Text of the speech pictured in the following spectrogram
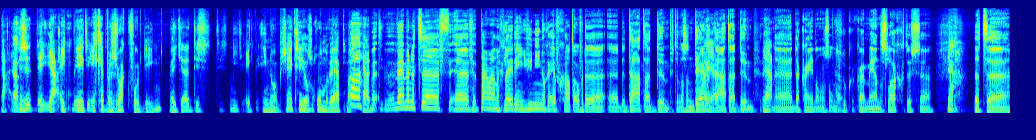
ja, het is het, ja ik, weet, ik heb een zwak voor ding. Weet je, het is, het is niet e- enorm sexy als onderwerp, maar Ah, ja, we, we hebben het een paar maanden geleden in juni nog even gehad over de, de datadump. Er was een derde Oh ja. datadump. Ja. En eh, daar kan je dan als onderzoeker kan je mee aan de slag. Dus eh, ja, Dat, eh,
